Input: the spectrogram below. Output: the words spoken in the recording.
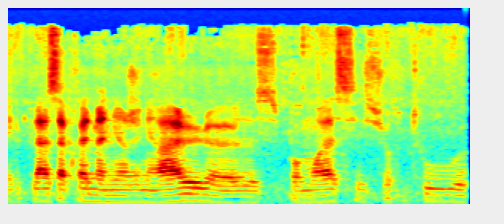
Quelle place après, de manière générale, pour moi, c'est surtout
